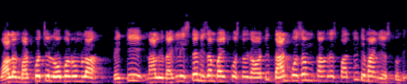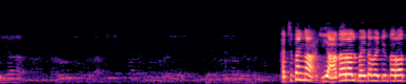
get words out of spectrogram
వాళ్ళని పట్టుకొచ్చి లోపల రూమ్లో పెట్టి నాలుగు తగిలిస్తే నిజం బయటకు వస్తుంది కాబట్టి దానికోసం కాంగ్రెస్ పార్టీ డిమాండ్ చేస్తుంది. ఖచ్చితంగా ఈ ఆధారాలు బయట పెట్టిన తర్వాత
